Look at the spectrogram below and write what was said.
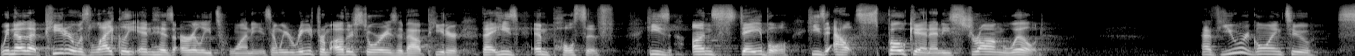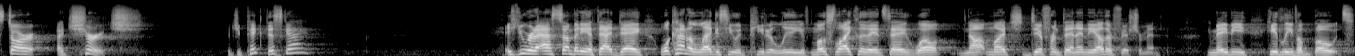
We know that Peter was likely in his early 20s, and we read from other stories about Peter that he's impulsive, he's unstable, he's outspoken, and he's strong willed. Now, if you were going to start a church, would you pick this guy? If you were to ask somebody at that day, what kind of legacy would Peter leave? Most likely they'd say, well, not much different than any other fisherman. Maybe he'd leave a boat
